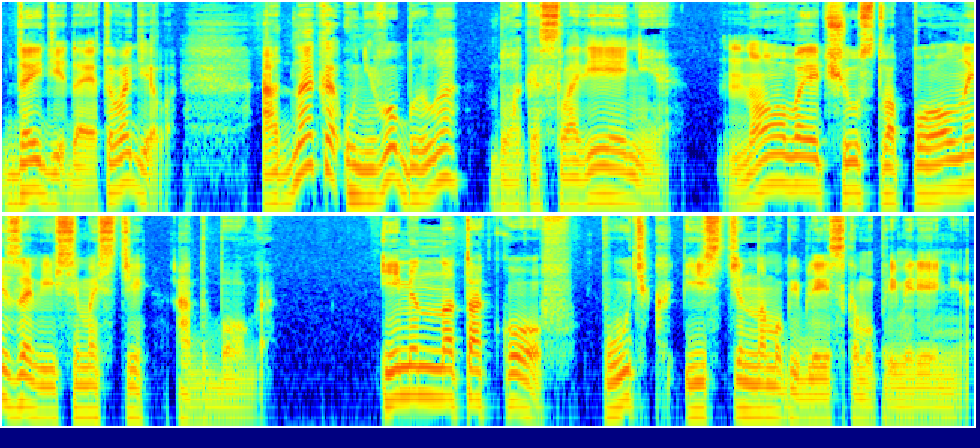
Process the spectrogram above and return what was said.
дойди до этого дела. Однако у него было благословение, новое чувство полной зависимости от Бога. Именно таков путь к истинному библейскому примирению.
